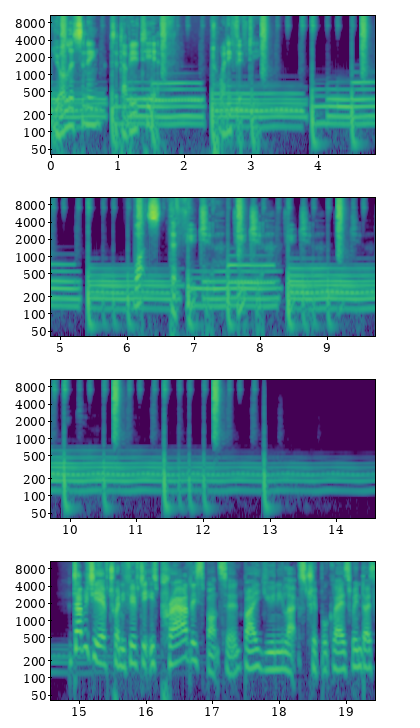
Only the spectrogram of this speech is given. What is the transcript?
You're listening to WTF 2050. What's the future? Future, WTF 2050 is proudly sponsored by Unilux Triple Glaze Windows.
